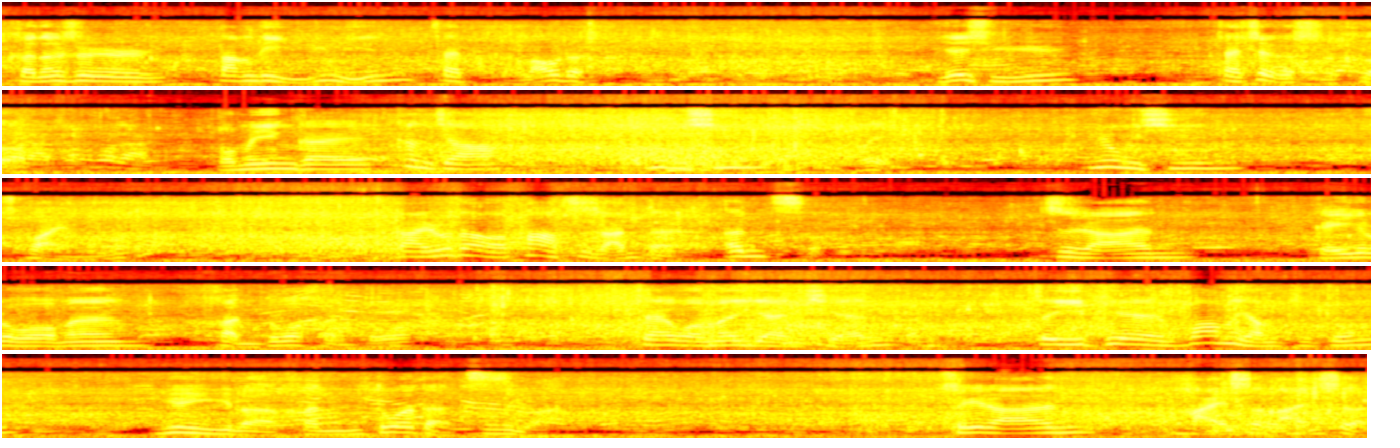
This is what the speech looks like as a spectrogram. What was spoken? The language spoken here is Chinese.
可能是当地渔民在捕捞着什么。也许在这个时刻，我们应该更加用心体会、用心揣摩，感受到大自然的恩赐。自然给予了我们很多很多，在我们眼前。这一片汪洋之中，孕育了很多的资源。虽然海是蓝色的，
